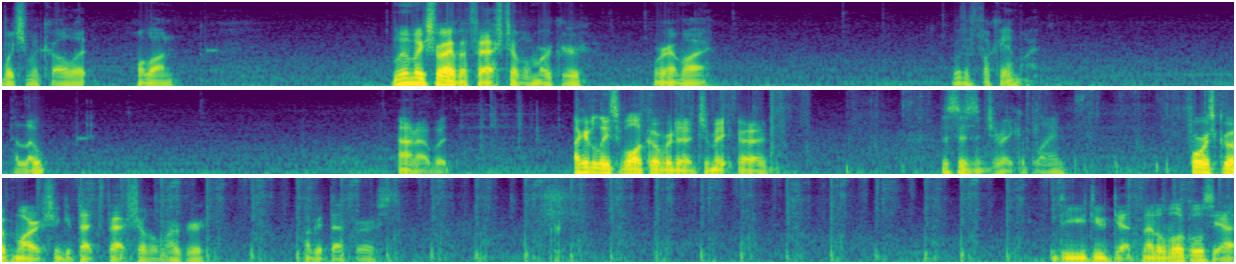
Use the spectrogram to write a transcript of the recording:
whatchamacallit. Hold on. Let me make sure I have a fast travel marker. Where am I? Where the fuck am I? Hello? I don't know, but I can at least walk over to Jamaica. Uh, this isn't Jamaica Plain. Forest Grove Marsh and get that fast travel marker. I'll get that first. Do you do death metal vocals? Yeah.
